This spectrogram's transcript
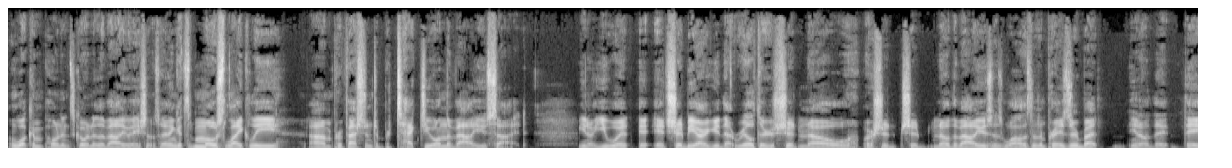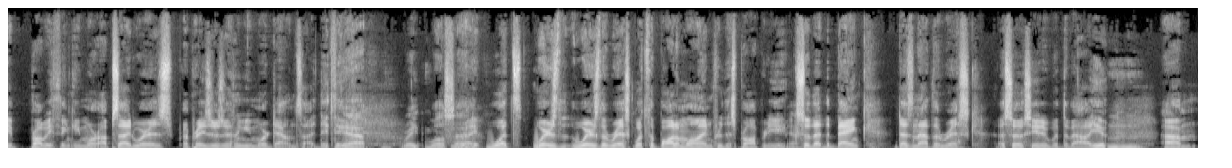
and what components go into the valuation. So I think it's most likely um, profession to protect you on the value side. You know, you would it, it should be argued that realtors should know or should should know the values as well as an appraiser, but you know they they probably thinking more upside, whereas appraisers are thinking more downside. They think yeah, right. Well said. right what's where's the, where's the risk? What's the bottom line for this property? So that the bank doesn't have the risk associated with the value. Um,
